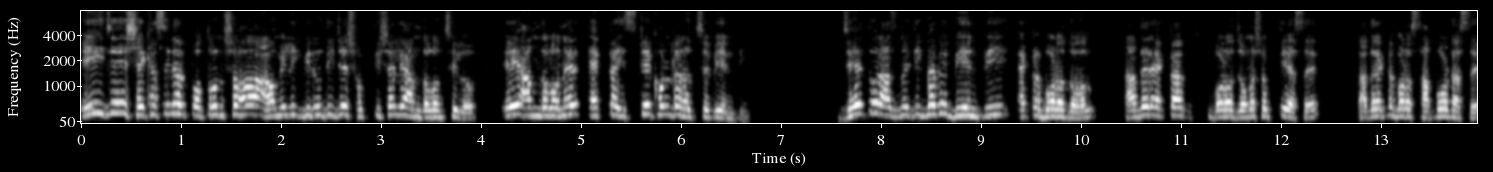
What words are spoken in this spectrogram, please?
এই যে শেখ হাসিনার পতন সহ আওয়ামী লীগ বিরোধী যে শক্তিশালী আন্দোলন ছিল, এই আন্দোলনের একটা স্টেক হোল্ডার হচ্ছে বিএনপি। যেহেতু রাজনৈতিকভাবে বিএনপি একটা বড় দল, তাদের একটা বড় জনশক্তি আছে, তাদের একটা বড় সাপোর্ট আছে,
